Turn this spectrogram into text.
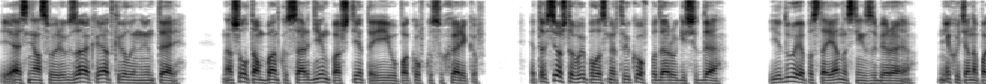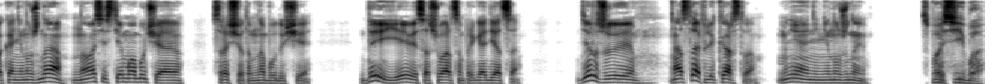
Я снял свой рюкзак и открыл инвентарь. Нашел там банку сардин, паштета и упаковку сухариков. Это все, что выпало с мертвяков по дороге сюда. Еду я постоянно с них забираю. Мне хоть она пока не нужна, но систему обучаю, с расчетом на будущее. Да и Еве со Шварцем пригодятся. Держи, оставь лекарства, мне они не нужны. Спасибо.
